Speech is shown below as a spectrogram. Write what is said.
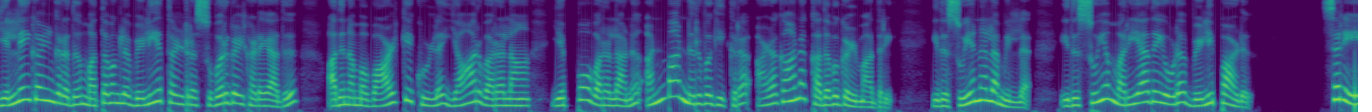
எல்லைகள்ங்கிறது மத்தவங்கள வெளியே தள்ளுற சுவர்கள் கிடையாது. அது நம்ம வாழ்க்கைக்குள்ள யார் வரலாம் எப்போ வரலான்னு அன்பா நிர்வகிக்கிற அழகான கதவுகள் மாதிரி. இது சுயநலம் இல்ல. இது சுயமரியாதையோட வெளிப்பாடு. சரி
